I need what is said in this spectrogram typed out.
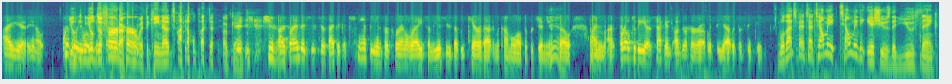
I uh, you know You'll, you'll defer her. to her with the keynote title, but uh, okay. She's my friend, and she's just, I think, a champion for parental rights and the issues that we care about in the Commonwealth of Virginia. Yeah. So I'm I'm thrilled to be a second under her uh, with the uh, with the speaking. Well, that's fantastic. Tell me tell me the issues that you think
